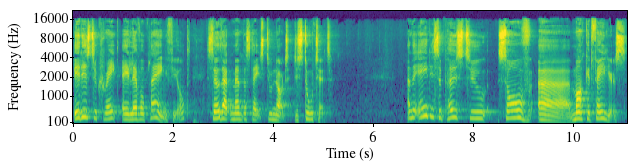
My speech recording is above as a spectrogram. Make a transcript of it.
It is to create a level playing field so that member states do not distort it. And the aid is supposed to solve uh, market failures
